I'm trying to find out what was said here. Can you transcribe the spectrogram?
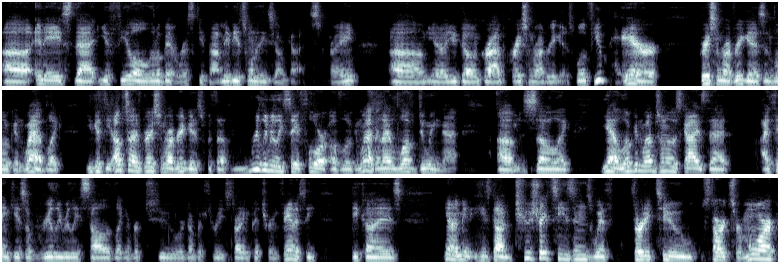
uh, an ace that you feel a little bit risky about. Maybe it's one of these young guys, right? Um, you know, you go and grab Grayson Rodriguez. Well, if you pair Grayson Rodriguez and Logan Webb, like you get the upside of Grayson Rodriguez with a really, really safe floor of Logan Webb. And I love doing that. Um, so, like, yeah, Logan Webb's one of those guys that I think is a really, really solid, like number two or number three starting pitcher in fantasy because, you know, I mean, he's got two straight seasons with 32 starts or more.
